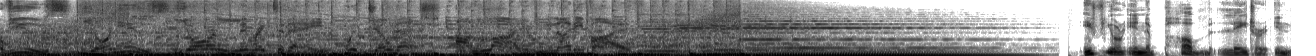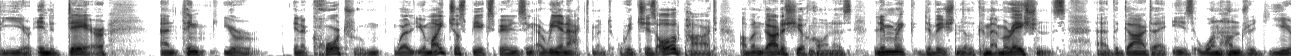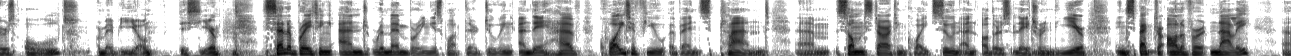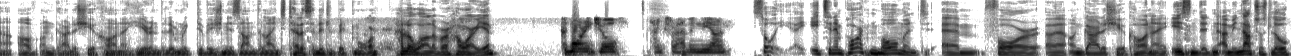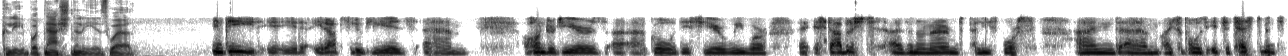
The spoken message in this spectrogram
Your views, your news, your Limerick today with Joe Nash on Live 95. If you're in a pub later in the year, in Adare, and think you're in a courtroom, well, you might just be experiencing a reenactment, which is all part of An Garda Síochána's Limerick Divisional Commemorations. Uh, the Garda is 100 years old, or maybe young, this year. Celebrating and remembering is what they're doing, and they have quite a few events planned, um, some starting quite soon and others later in the year. Inspector Oliver Nally uh, of An Garda Síochána here in the Limerick Division is on the line to tell us a little bit more. Hello, Oliver. How are you? Good morning, Joe. Thanks for having me on. So it's an important moment um, for uh, An Garda Síochána, isn't it? I mean, not just locally, but nationally as well. Indeed, it, it, it absolutely is. Um, a hundred years uh, ago this year, we were uh, established as an unarmed police force, and um, I suppose it's a testament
